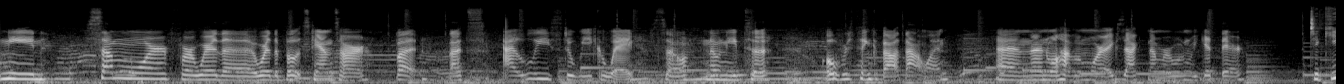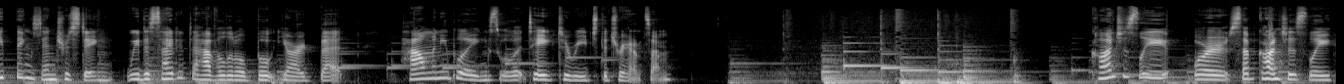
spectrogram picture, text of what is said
need some more for where the where the boat stands are, but that's at least a week away. So no need to overthink about that one. And then we'll have a more exact number when we get there. To keep things interesting, we decided to have a little boatyard bet. How many planks will it take to reach the transom? Consciously or subconsciously,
